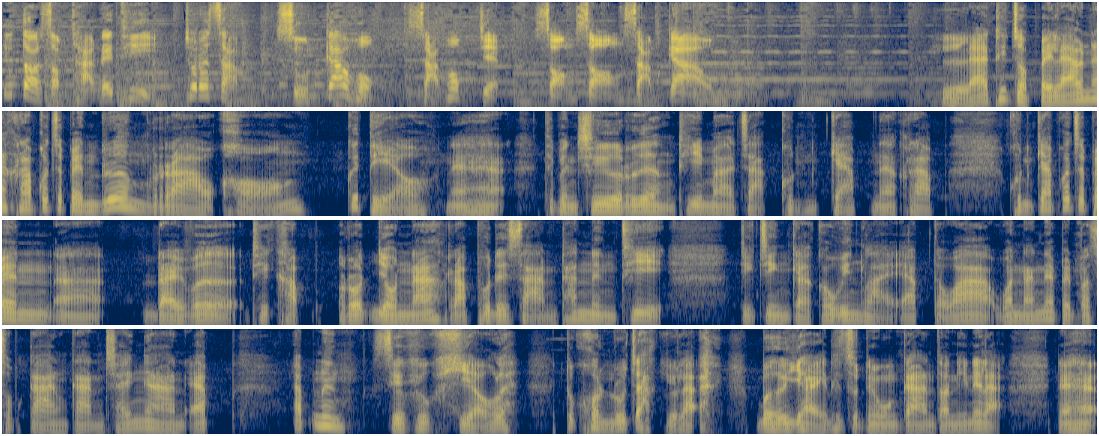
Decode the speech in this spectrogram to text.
ติดต่อสอบถามได้ที่โทรศัพท์ 096 367 2239 และที่จบไปแล้วนะครับก็จะเป็นเรื่องราวของก๋วยเตี๋ยวนะฮะที่เป็นชื่อเรื่องที่มาจากคุณแก๊ปนะครับ คุณแก๊ปก็จะเป็นไดเวอร์ที่ขับรถยนต์นะรับผู้โดยสารท่านหนึ่งที่ จริงๆ แกก็วิ่งหลายแอป แต่ว่าวันนั้นเนี่ยเป็นประสบการณ์การใช้งานแอปแอปหนึ่งเสียวเขียวๆเลย ทุกคนรู้จักอยู่แล้ว เบอร์ใหญ่ที่สุดในวงการตอนนี้นี่แหละนะฮะ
